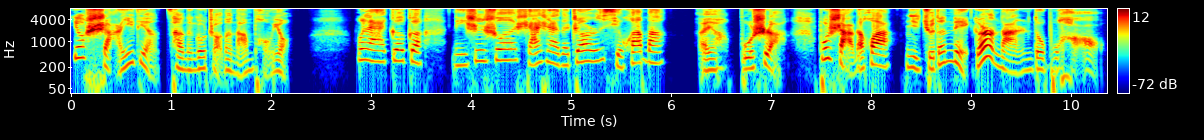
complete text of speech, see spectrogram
要傻一点才能够找到男朋友。未来哥哥，你是说傻傻的招人喜欢吗？哎呀，不是啊，不傻的话，你觉得哪个男人都不好。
